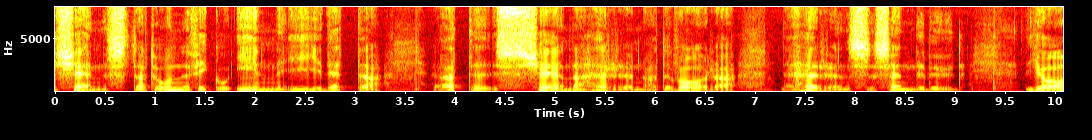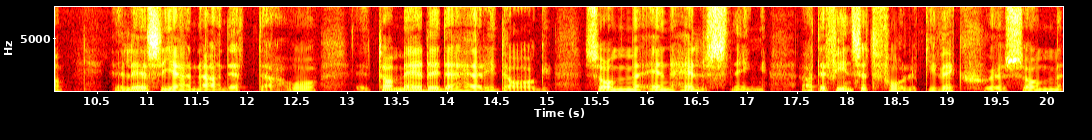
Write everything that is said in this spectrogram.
tjänst, att hon fick gå in i detta att tjäna Herren, att vara Herrens sändebud. Ja, Läs gärna detta och ta med dig det här idag som en hälsning att det finns ett folk i Växjö som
